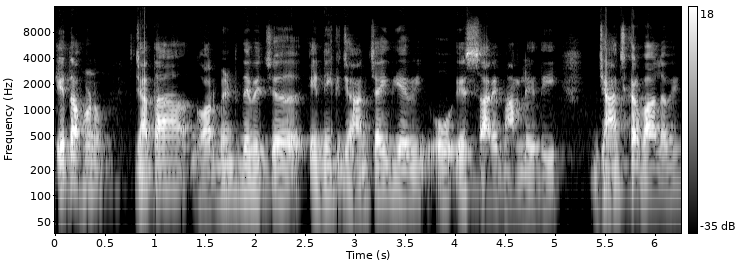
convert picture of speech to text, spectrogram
ਇਹ ਤਾਂ ਹੁਣ ਜਾਂ ਤਾਂ ਗਵਰਨਮੈਂਟ ਦੇ ਵਿੱਚ ਇੰਨੀ ਕੁ ਜਾਣ ਚਾਹੀਦੀ ਹੈ ਵੀ ਉਹ ਇਸ ਸਾਰੇ ਮਾਮਲੇ ਦੀ ਜਾਂਚ ਕਰਵਾ ਲਵੇ।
